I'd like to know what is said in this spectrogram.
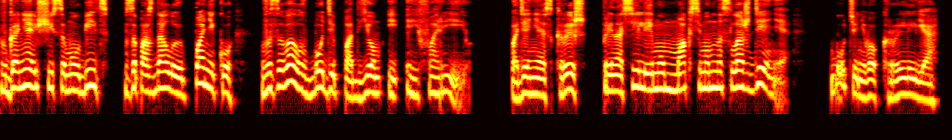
вгоняющий самоубийц в запоздалую панику, вызывал в Боди подъем и эйфорию. Падения с крыш приносили ему максимум наслаждения. Будь у него крылья,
